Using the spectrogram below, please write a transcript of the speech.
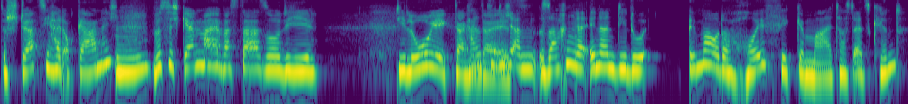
das stört sie halt auch gar nicht. Mhm. Wüsste ich gern mal, was da so die, die Logik dahinter Kannst du dich ist. an Sachen erinnern, die du immer oder häufig gemalt hast als Kind?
